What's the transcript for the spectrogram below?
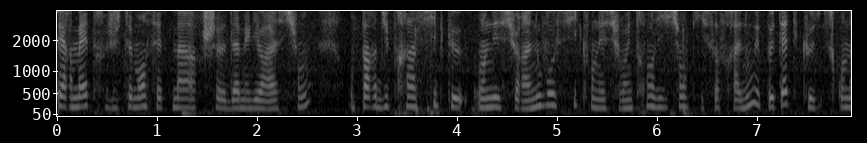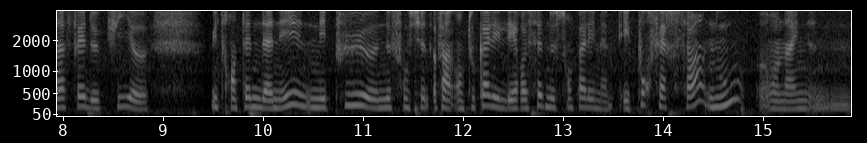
permettre justement cette marche d'amélioration. On part du principe qu'on est sur un nouveau cycle, on est sur une transition qui s'offre à nous et peut-être que ce qu'on a fait depuis euh, une trentaine d'années n'est plus euh, ne fonctionne enfin en tout cas les, recettes ne sont pas les mêmes. Et pour faire ça nous on a une,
